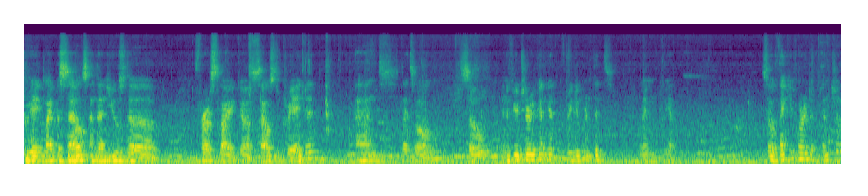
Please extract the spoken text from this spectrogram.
create like the cells and then use the first like uh, cells to create it, and that's all. So in the future you can get 3D printed limb. Yeah. So thank you for the attention.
